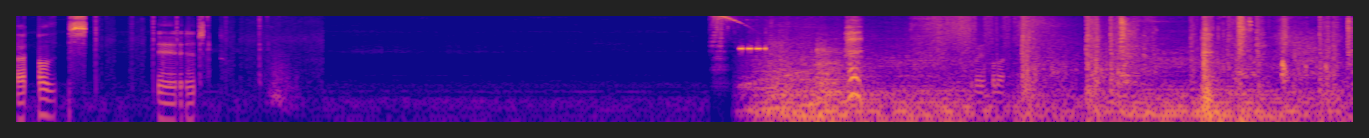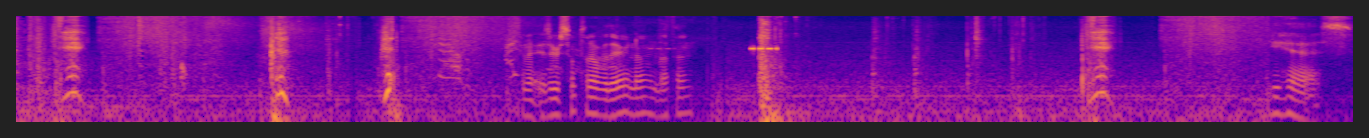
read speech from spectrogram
Now this is. there something over there? No, nothing. Yes.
